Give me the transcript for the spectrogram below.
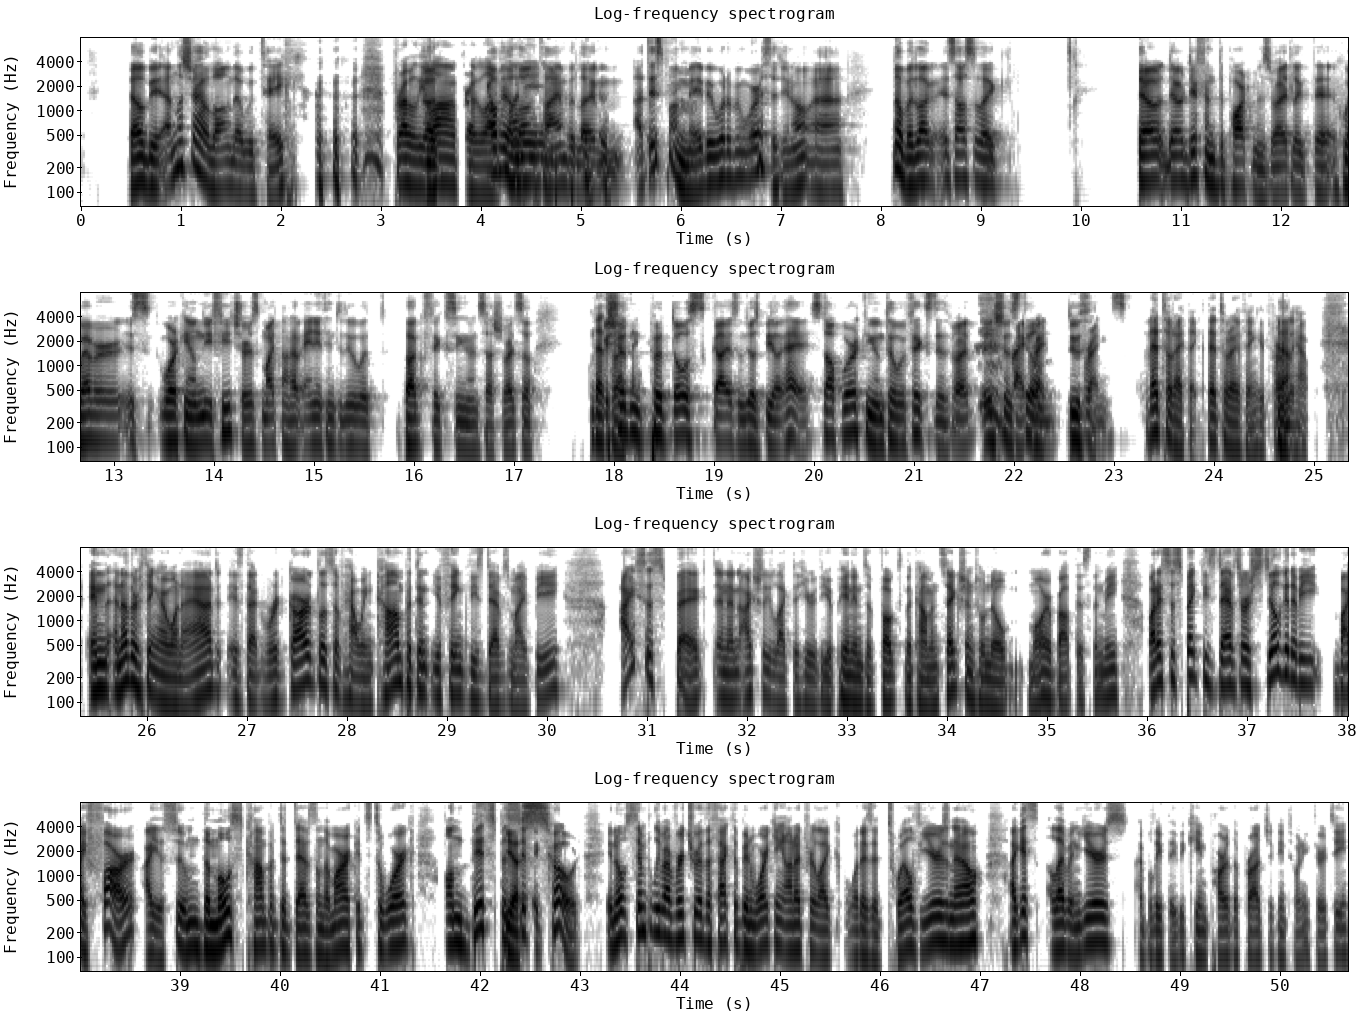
That would be. I'm not sure how long that would take. probably long, probably, long probably a long time. But like at this point, maybe it would have been worth it. You know. Uh, no, but like it's also like there are, there are different departments, right? Like the whoever is working on new features might not have anything to do with bug fixing and such, right? So that's we shouldn't put those guys and just be like, "Hey, stop working until we fix this." Right? They should right, still right, do things. That's what I think. That's what I think. It probably yeah. happened. And another thing I want to add is that regardless of how incompetent you think these devs might be, I suspect, and I'd actually like to hear the opinions of folks in the comment section who know more about this than me, but I suspect these devs are still going to be, by far, I assume, the most competent devs on the markets to work on this specific yes. code. You know, simply by virtue of the fact they've been working on it for like, what is it, 12 years now? I guess 11 years. I believe they became part of the project in 2013.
